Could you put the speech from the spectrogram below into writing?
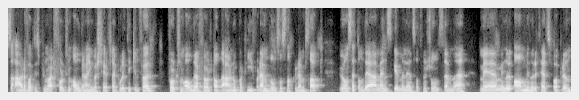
så er det faktisk primært folk som aldri har engasjert seg i politikken før. Folk som aldri har følt at det er noe parti for dem, noen som snakker deres sak. Uansett om det er mennesker med nedsatt funksjonsevne, med minor annen minoritetsbakgrunn,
